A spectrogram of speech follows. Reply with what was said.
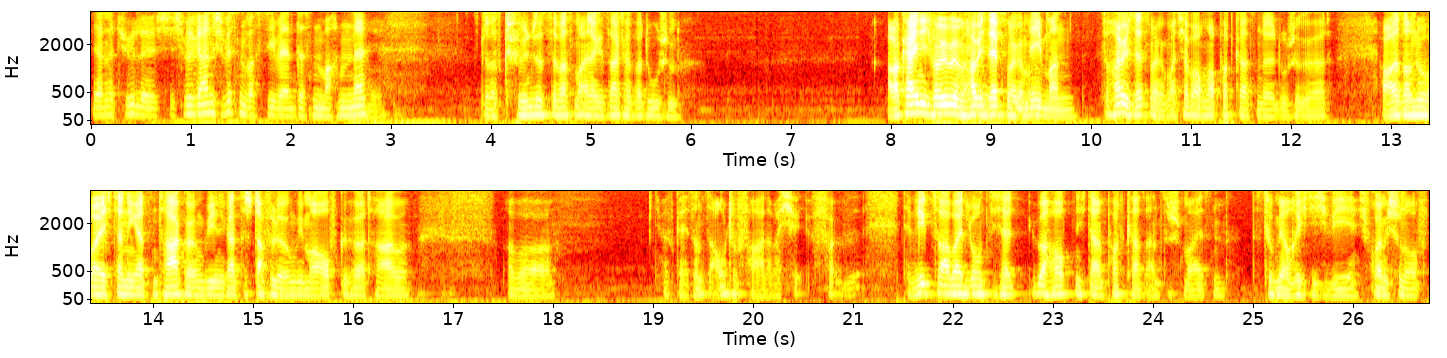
Ja, natürlich. Ich will gar nicht wissen, was die währenddessen machen, ne? Ich glaube, das Cringeste, was mal einer gesagt hat, war duschen. Aber kann ich nicht verübeln, habe ich selbst mal gemacht. Nee, Mann. Doch, habe ich selbst mal gemacht. Ich habe auch mal Podcasts unter der Dusche gehört. Aber das ist auch nur, weil ich dann den ganzen Tag irgendwie, eine ganze Staffel irgendwie mal aufgehört habe. Aber ich weiß gar nicht, sonst Autofahren. Aber ich, der Weg zur Arbeit lohnt sich halt überhaupt nicht, da einen Podcast anzuschmeißen. Das tut mir auch richtig weh. Ich freue mich schon auf,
